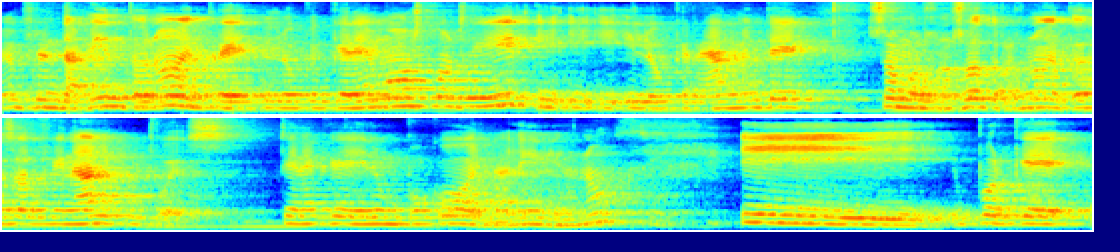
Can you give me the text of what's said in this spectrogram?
enfrentamiento, ¿no? Entre lo que queremos conseguir y, y, y lo que realmente somos nosotros, ¿no? Entonces al final, pues tiene que ir un poco en la línea, ¿no? Y porque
